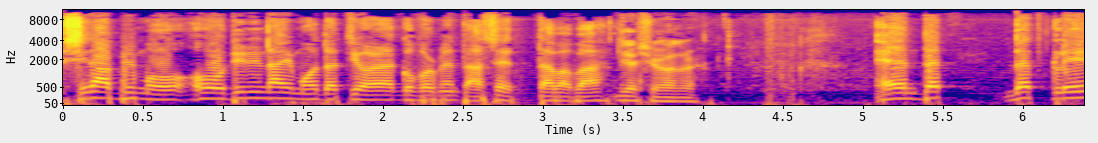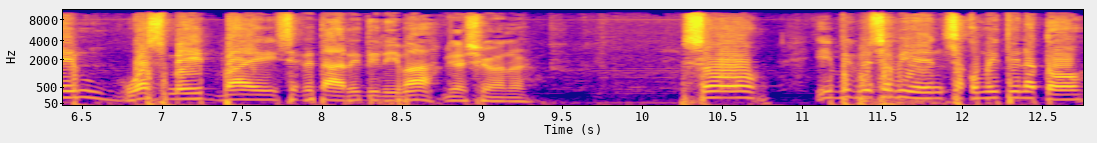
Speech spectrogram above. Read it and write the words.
sinabi mo o dininay mo that you are a government asset. Tama ba? Yes, Your Honor. And that that claim was made by Secretary De Lima. Yes, Your Honor. So, ibig sabihin, sa committee na to,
